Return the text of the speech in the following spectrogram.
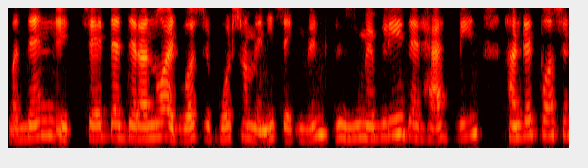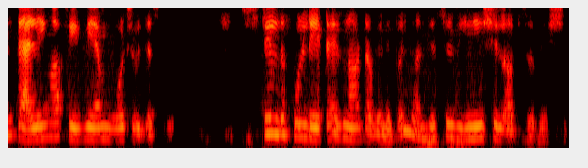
But then it said that there are no adverse reports from any segment. Presumably there has been 100% tallying of EVM votes with the slips. So still the full data is not available, but this is initial observation.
